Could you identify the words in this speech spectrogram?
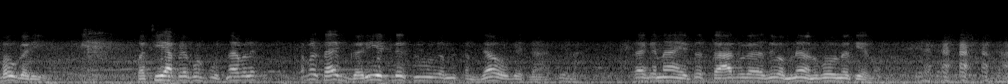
બહુ ગરી પછી આપણે કોઈ પૂછનાર બોલે આપણે સાહેબ ગરી એટલે શું? અમને સમજાવો કે કે ના એ તો સાત વગર હજુ અમને અનુભવ નથી એનો.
